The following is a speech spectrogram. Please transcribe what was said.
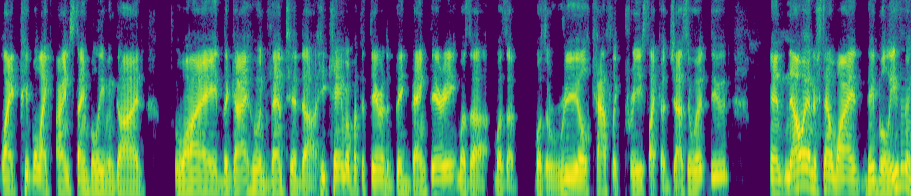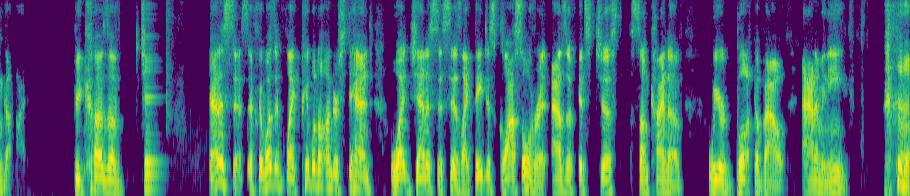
like people like Einstein believe in God why the guy who invented uh, he came up with the theory the big bang theory was a was a was a real catholic priest like a jesuit dude. And now i understand why they believe in god because of genesis. If it wasn't like people don't understand what genesis is like they just gloss over it as if it's just some kind of weird book about adam and eve.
